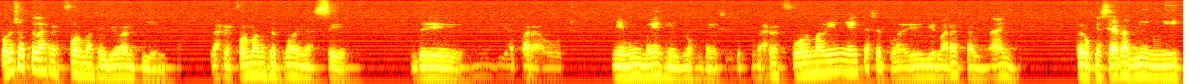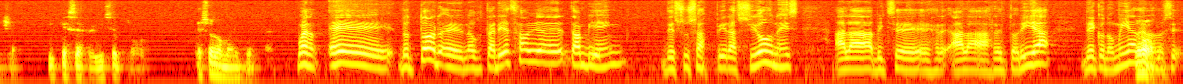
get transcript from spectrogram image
Por eso que las reformas se llevan tiempo. Las reformas no se pueden hacer de para otro, ni en un mes ni en dos meses. Una reforma bien hecha se puede llevar hasta un año, pero que se haga bien hecha y que se revise todo. Eso es lo más importante. Bueno, eh, doctor, eh, nos gustaría saber también de sus aspiraciones a la, a la Rectoría de Economía de la Universidad.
